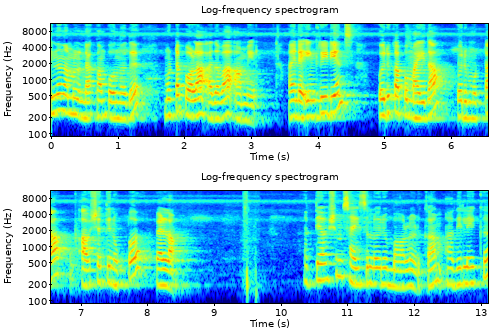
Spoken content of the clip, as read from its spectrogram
ഇന്ന് നമ്മൾ ഉണ്ടാക്കാൻ പോകുന്നത് മുട്ടപ്പോള അഥവാ അമീർ. അതിന്റെ ഇൻഗ്രീഡിയൻസ് ഒരു കപ്പ് മൈദ ഒരു മുട്ട ആവശ്യത്തിന് ഉപ്പ് വെള്ളം. അത്യാവശ്യം സൈസുള്ള ഒരു ബൗൾ എടുക്കാം. അതിലേക്ക്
